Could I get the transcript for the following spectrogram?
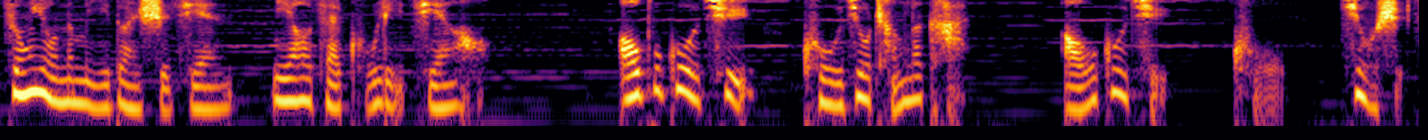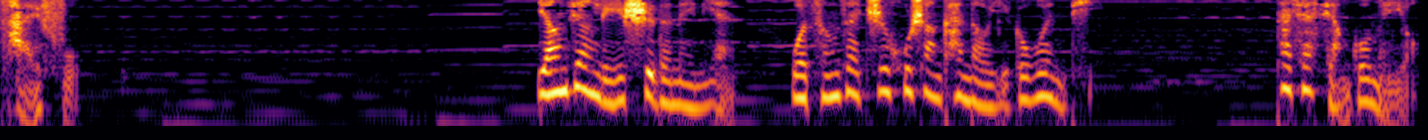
总有那么一段时间，你要在苦里煎熬，熬不过去，苦就成了坎。熬过去，苦就是财富。杨绛离世的那年，我曾在知乎上看到一个问题：大家想过没有？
